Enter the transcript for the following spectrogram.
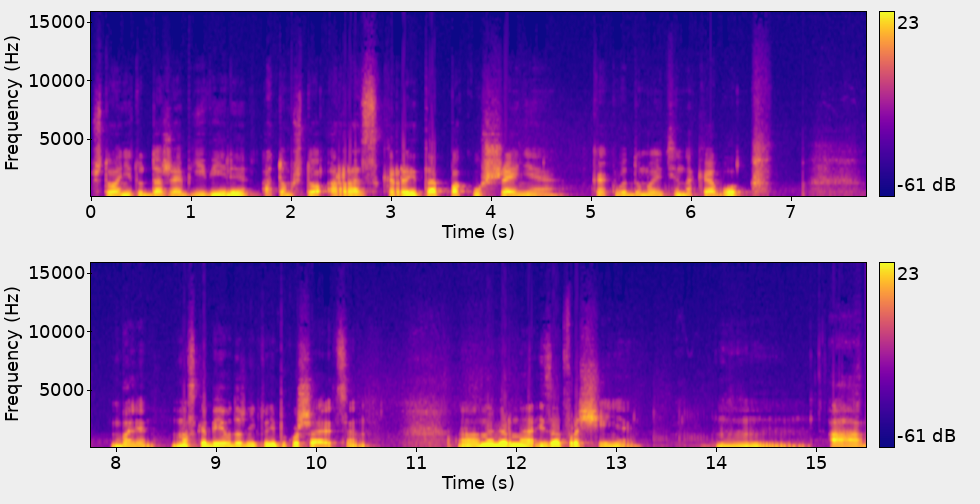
что они тут даже объявили о том, что раскрыто покушение. Как вы думаете, на кого? Блин, на Скобеева даже никто не покушается. А, наверное, из-за отвращения. А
